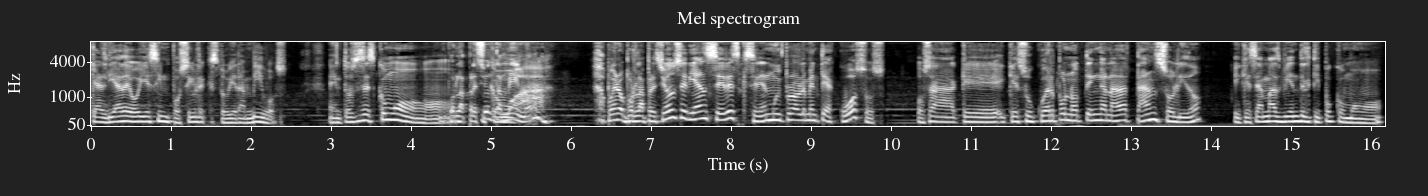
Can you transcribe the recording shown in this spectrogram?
que al día de hoy es imposible que estuvieran vivos. Entonces es como... Por la presión también, ¿no? Ah. bueno, por la presión serían seres que serían muy probablemente acuosos. O sea, que, que su cuerpo no tenga nada tan sólido y que sea más bien del tipo como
